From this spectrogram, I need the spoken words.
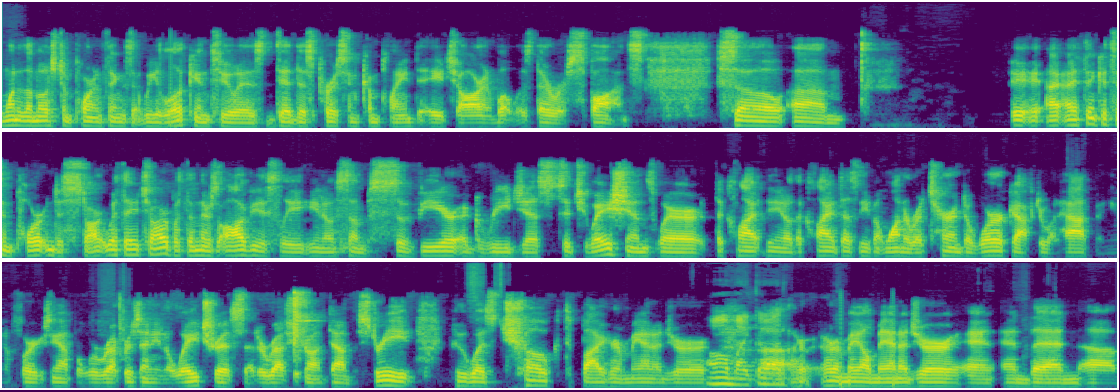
one of the most important things that we look into is did this person complain to HR and what was their response? So, um, I, think it's important to start with HR, but then there's obviously, you know, some severe, egregious situations where the client, you know, the client doesn't even want to return to work after what happened. You know, for example, we're representing a waitress at a restaurant down the street who was choked by her manager. Oh my god, uh, her, her, male manager, and and then um,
